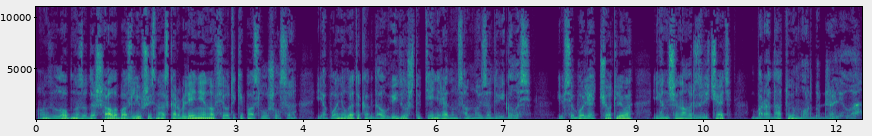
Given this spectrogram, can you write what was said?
Он злобно задышал, обозлившись на оскорбление, но все-таки послушался. Я понял это, когда увидел, что тень рядом со мной задвигалась. И все более отчетливо я начинал различать бородатую морду Джалила.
